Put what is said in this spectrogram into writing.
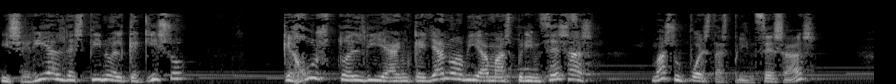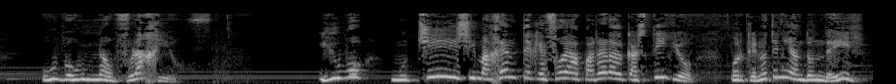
¿Y sería el destino el que quiso? Que justo el día en que ya no había más princesas, más supuestas princesas, hubo un naufragio. Y hubo muchísima gente que fue a parar al castillo, porque no tenían dónde ir.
